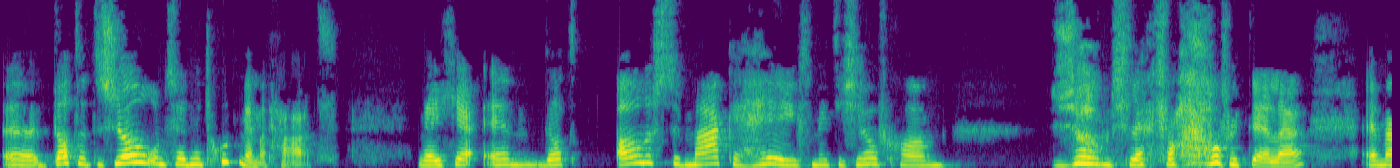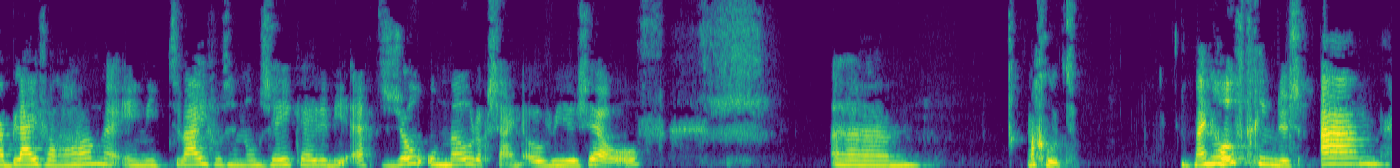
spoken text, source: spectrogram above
Uh, dat het zo ontzettend goed met me gaat. Weet je, en dat alles te maken heeft met jezelf gewoon zo'n slecht verhaal vertellen. En maar blijven hangen in die twijfels en onzekerheden die echt zo onnodig zijn over jezelf. Um, maar goed, mijn hoofd ging dus aan.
